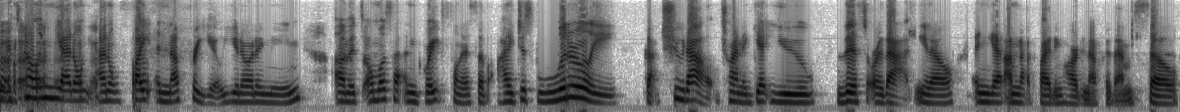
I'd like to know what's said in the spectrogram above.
you're telling me i don't i don't fight enough for you you know what i mean um, it's almost that ungratefulness of i just literally got chewed out trying to get you this or that you know and yet i'm not fighting hard enough for them so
